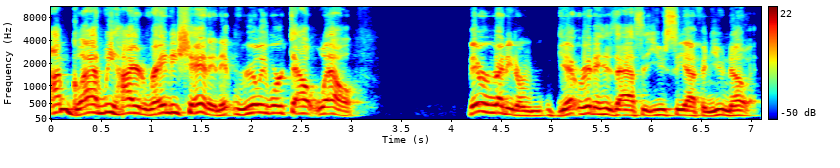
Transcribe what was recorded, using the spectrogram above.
I'm glad we hired Randy Shannon. It really worked out well." They were ready to get rid of his ass at UCF, and you know it.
